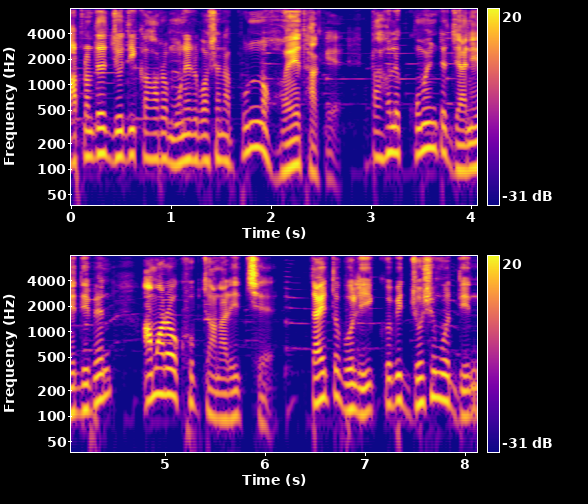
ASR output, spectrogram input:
আপনাদের যদি কারও মনের বাসনা পূর্ণ হয়ে থাকে, তাহলে কমেন্টে জানিয়ে দিবেন, আমারও খুব জানার ইচ্ছে। তাই তো বলি, কবি জসিমুদ্দিন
